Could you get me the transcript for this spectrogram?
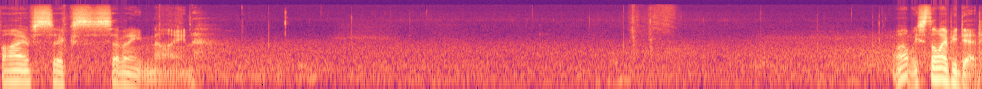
5, 6, 7, 8, 9. Well, we still might be dead.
